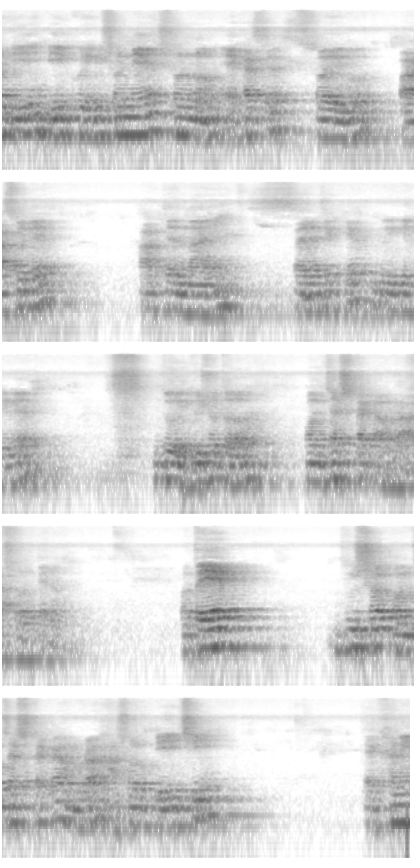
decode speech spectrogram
যদি বিয়োগ করি শূন্য শূন্য এক আছে, ছয় পাঁচ হইলে হাতে নাই ছয় থেকে দুই গেলে দুই, দুইশত পঞ্চাশ টাকা আমরা আসল পেলাম। অতএব দুইশো পঞ্চাশ টাকা আমরা আসল পেয়েছি। এখানে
